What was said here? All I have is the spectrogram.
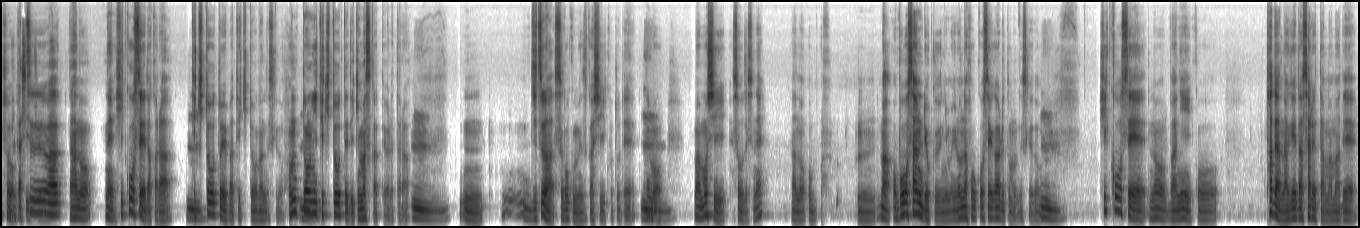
そう。普通はあのね非構成だからうん。適当といえば適当なんですけど、本当に適当ってできますかって言われたら、うん。うん、実はすごく難しいことで、でも、まあ、もしそうですねあのお,、うん、まあお坊さん力にもいろんな方向性があると思うんですけど、うん。非構成の場にこうただ投げ出されたままで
